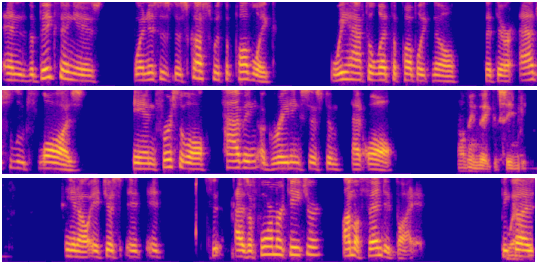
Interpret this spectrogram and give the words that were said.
and the big thing is when this is discussed with the public, we have to let the public know that there are absolute flaws in, first of all, having a grading system at all. I don't think they could see me. You know, it just it it as a former teacher, I'm offended by it because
